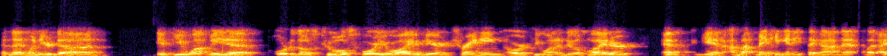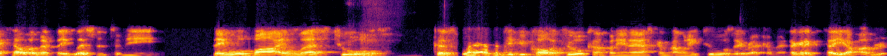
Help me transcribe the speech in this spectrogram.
And then when you're done, if you want me to order those tools for you while you're here in training, or if you want to do them later, and again, I'm not making anything on that, but I tell them if they listen to me, they will buy less tools. Because what happens if you call a tool company and ask them how many tools they recommend? They're going to tell you 100.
